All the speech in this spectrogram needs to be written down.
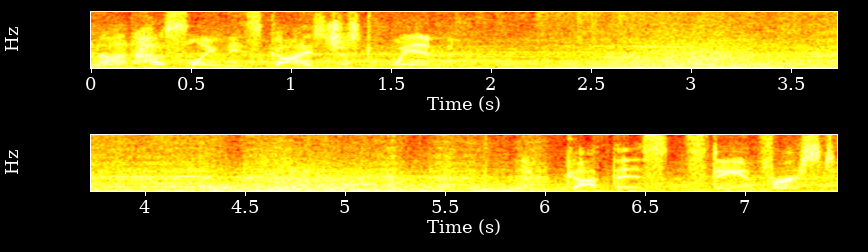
We're not hustling these guys, just win. You got this. Stay in first.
